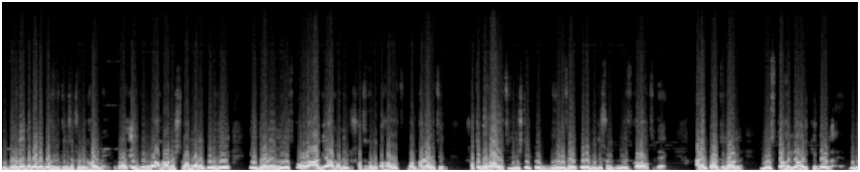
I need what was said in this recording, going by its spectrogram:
কিন্তু উনি তো মনে করছে যে চিকিৎসা সঠিক হয় নাই। সুতরাং এই জন্য আমরা অনেক সময় মনে করি যে এই ধরনের নিউজ করার আগে আমাদের একটু সচেতনতা হওয়া মানে থাকা উচিত। সতর্ক হওয়া উচিত। জিনিসটা একটু ভেরিফাই করে বুঝে শুনে নিউজ করা উচিত এক আর একটা হচ্ছে, ধরেন নিউজটা হলে হয় কি, ধরেন যদি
